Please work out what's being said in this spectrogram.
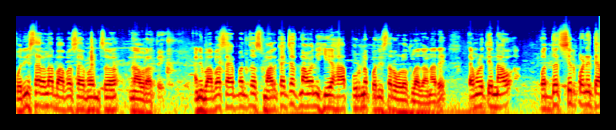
परिसराला बाबासाहेबांचं नाव राहते आणि बाबासाहेबांचं स्मारकाच्याच नावाने ही हा पूर्ण परिसर ओळखला जाणार आहे. त्यामुळे ते नाव पद्धतशीरपणे त्या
